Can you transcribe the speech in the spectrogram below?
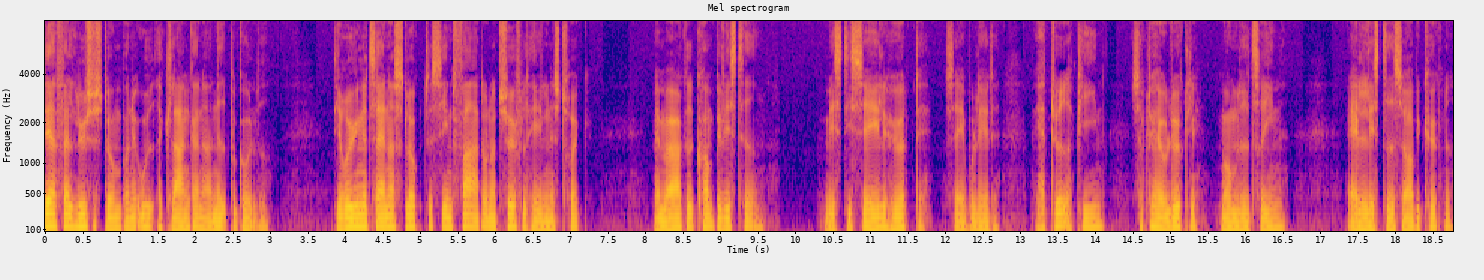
Der faldt lysestumperne ud af klankerne og ned på gulvet. De rygende tanner slugte sin fart under tøffelhælenes tryk. Med mørket kom bevidstheden. Hvis de sæle hørte det, sagde Bolette. Jeg død af pigen, så blev jeg lykkelig," mumlede Trine. Alle listede sig op i køkkenet.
